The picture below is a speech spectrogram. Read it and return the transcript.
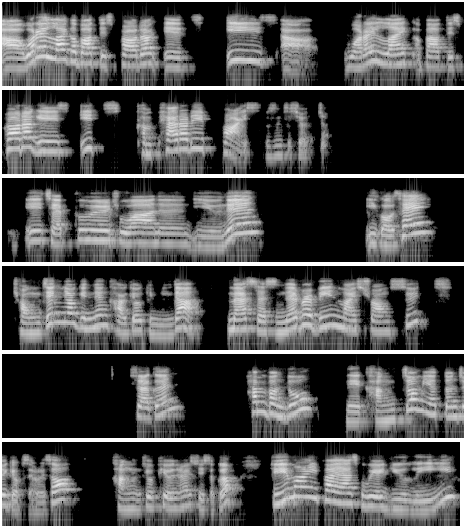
uh, what I like about this product is is uh, what I like about this product is its competitive price. 무슨 뜻이었죠? 이 제품을 좋아하는 이유는 이것의 경쟁력 있는 가격입니다. Math has never been my strong suit. 수학은 한 번도 내 강점이었던 적이 없어요. 그래서 강조 표현을 할 수 있었고요. Do you mind if I ask where you live?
